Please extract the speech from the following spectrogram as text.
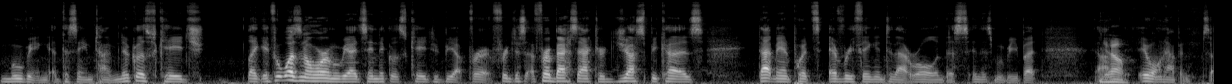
moving at the same time. Nicolas Cage, like if it wasn't a horror movie, I'd say Nicolas Cage would be up for for just for a best actor just because that man puts everything into that role in this in this movie. But uh, Yeah. it won't happen. So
